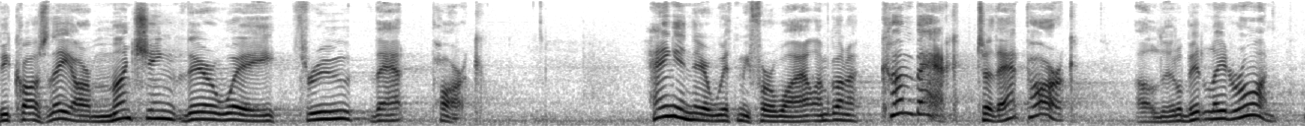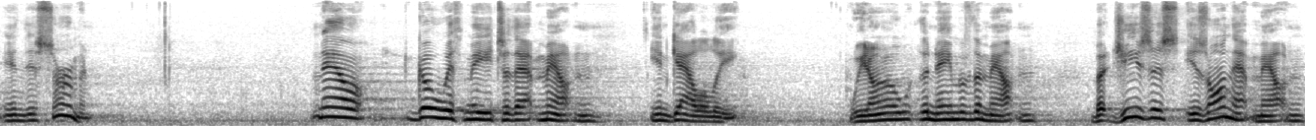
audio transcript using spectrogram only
because they are munching their way through that park. Hang in there with me for a while. I'm going to come back to that park a little bit later on in this sermon. Now, go with me to that mountain in Galilee. We don't know the name of the mountain, but Jesus is on that mountain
